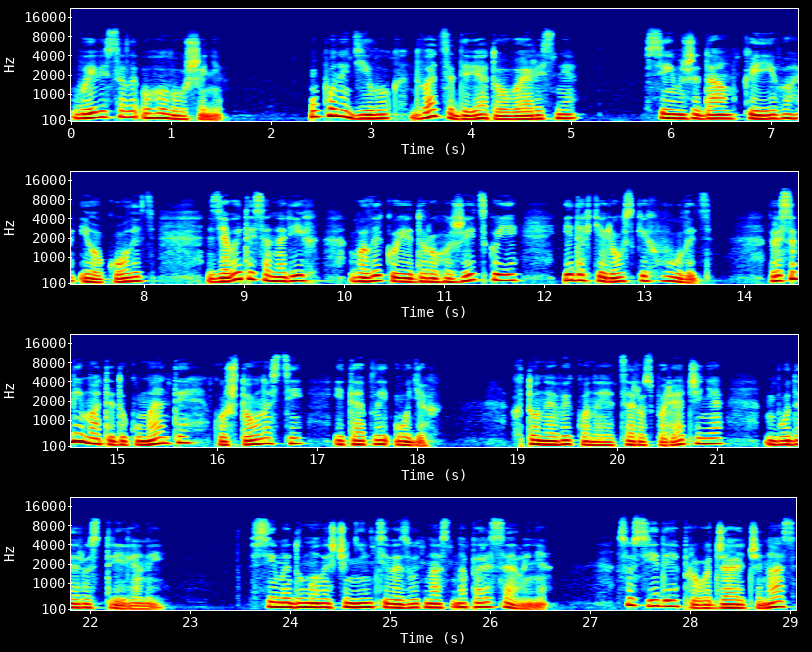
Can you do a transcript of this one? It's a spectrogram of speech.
вивісили оголошення. У понеділок, 29 вересня, всім жидам Києва і околиць з'явитися на ріг Великої Дорогожицької і Дегтярьовських вулиць, при собі мати документи, коштовності і теплий одяг. Хто не виконає це розпорядження, буде розстріляний. Всі ми думали, що німці везуть нас на переселення. Сусіди, проводжаючи нас,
